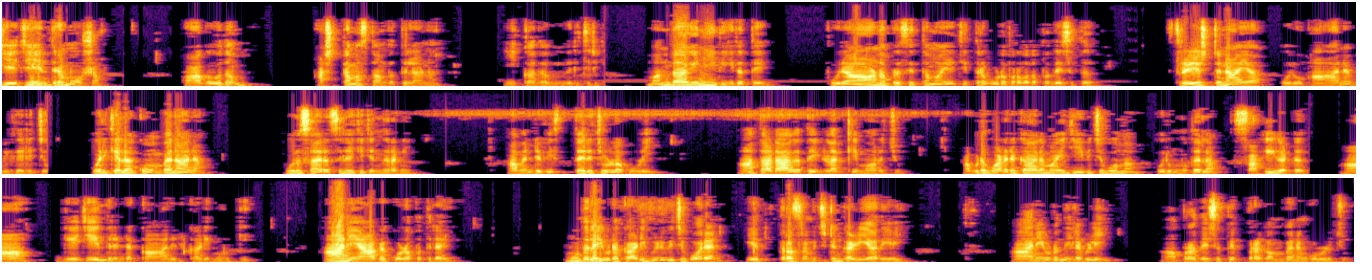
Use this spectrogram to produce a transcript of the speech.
ഗജേന്ദ്രമോഷം ഭാഗവതം അഷ്ടമസ്കന്ധത്തിലാണ് ഈ കഥ വിവരിച്ചിരിക്കുന്നത്. മന്ദാകിനി തീരത്തെ പുരാണ പ്രസിദ്ധമായ ചിത്രകൂട പർവത പ്രദേശത്ത് ശ്രേഷ്ഠനായ ഒരു ആന വിഹരിച്ചു. ഒരിക്കല കൊമ്പനാന ഒരു സരസിലേക്ക് ചെന്നിറങ്ങി. അവന്റെ വിസ്തരിച്ചുള്ള കുളി ആ തടാകത്തെ ഇളക്കി മറിച്ചു. അവിടെ വളരെ കാലമായി ജീവിച്ചു പോന്ന ഒരു മുതല സഹികെട്ട് ആ ഗജേന്ദ്രന്റെ കാലിൽ കടിമുറുക്കി. ആനയാകെ കുഴപ്പത്തിലായി. മുതലയുടെ കടി വിടുവിച്ചു പോരാൻ എത്ര ശ്രമിച്ചിട്ടും കഴിയാതെയായി. ആനയുടെ നിലവിളി ആ പ്രദേശത്തെ പ്രകമ്പനം കൊള്ളിച്ചു.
